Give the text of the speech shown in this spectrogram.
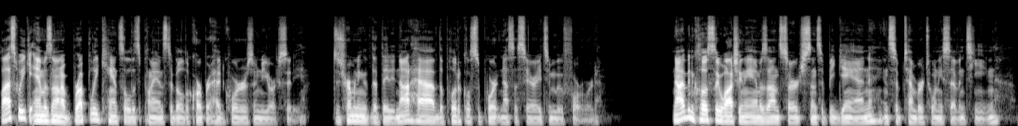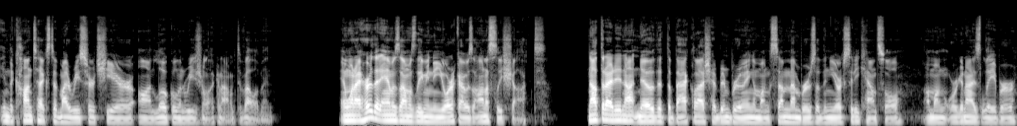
Last week, Amazon abruptly canceled its plans to build a corporate headquarters in New York City, determining that they did not have the political support necessary to move forward. Now, I've been closely watching the Amazon search since it began in September 2017 in the context of my research here on local and regional economic development. And when I heard that Amazon was leaving New York, I was honestly shocked. Not that I did not know that the backlash had been brewing among some members of the New York City Council, among organized labor,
